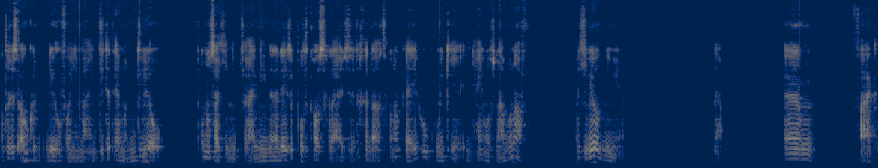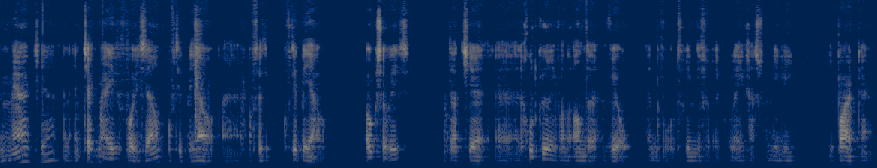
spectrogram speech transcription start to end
Want er is ook een deel van je mind die dat helemaal niet wil. Want anders had je niet, niet naar deze podcast geluisterd en gedacht van oké, hoe kom ik hier in hemelsnaam vanaf? Want je wilt niet meer. Nou, um, vaak merk je, en, check maar even voor jezelf of dit bij jou, uh, of, dit, of dit bij jou ook zo is, dat je uh, de goedkeuring van de ander wil. En bijvoorbeeld vrienden, collega's, familie, je partner.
